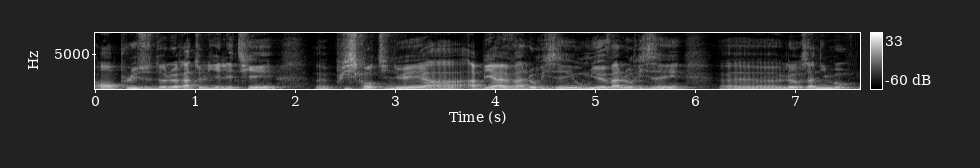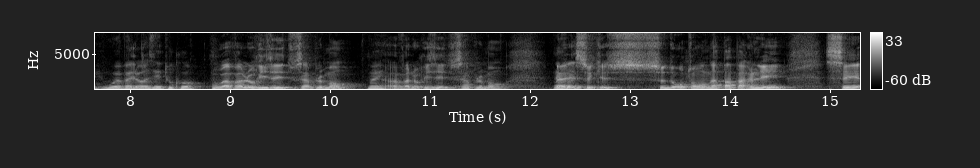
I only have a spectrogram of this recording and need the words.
en plus de leur atelier laitier puissent continuer à, bien valoriser ou mieux valoriser leurs animaux. Ou à valoriser tout court. Ou à valoriser tout simplement. À valoriser tout simplement. Ce, que, ce, dont on n'a pas parlé, c'est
